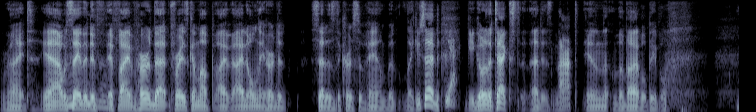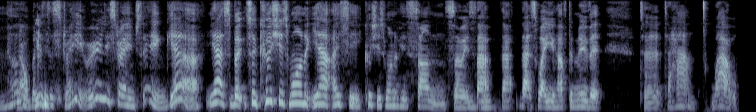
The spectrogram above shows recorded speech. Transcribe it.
Right. Yeah, I would say that if Mm. if I've heard that phrase come up, I've, I'd only heard it said as the curse of Ham. But like you said, Yeah. you go to the text, that is not in the Bible, people. No, No. but it's a strange, really strange thing. Yeah. Yes, but so Cush is one. Yeah, I see. Cush is one of his sons. So it's that mm-hmm. that that's why you have to move it to to Ham. Wow.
